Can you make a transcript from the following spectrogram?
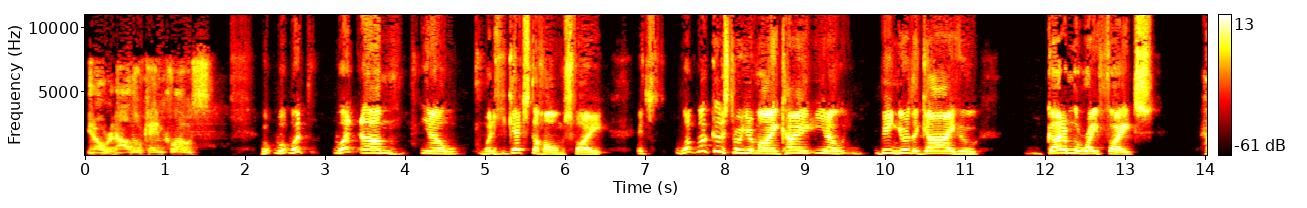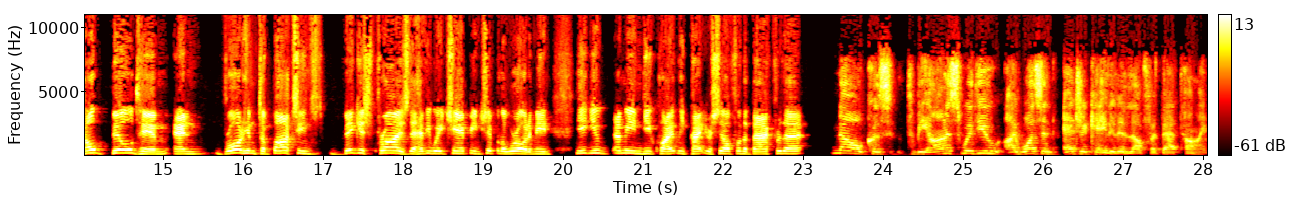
you know, Ronaldo came close. What what what um you know when he gets the Holmes fight it's what what goes through your mind kind you know being you're the guy who got him the right fights helped build him and brought him to boxing's biggest prize the heavyweight championship of the world i mean you, you i mean you quietly pat yourself on the back for that no because to be honest with you i wasn't educated enough at that time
